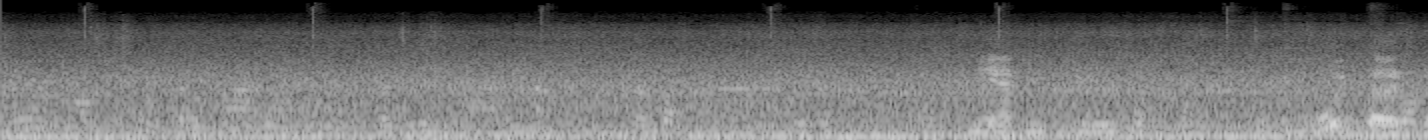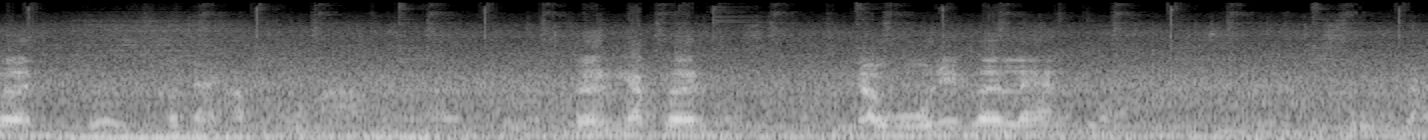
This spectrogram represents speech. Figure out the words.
ไม่อย่างพ่อไม่ถูกใจมากเราเราจะเป็นร้านค่ะแล้วแบบอ่าที่จะเนี่ย คิ้วผม ก่อนอุ้ยเพลินเพลินเข้าใจครับเขามามาเพลินครับเพลินเดี๋ยวหูนี่เพลินเลยฮะสูงใหญ่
